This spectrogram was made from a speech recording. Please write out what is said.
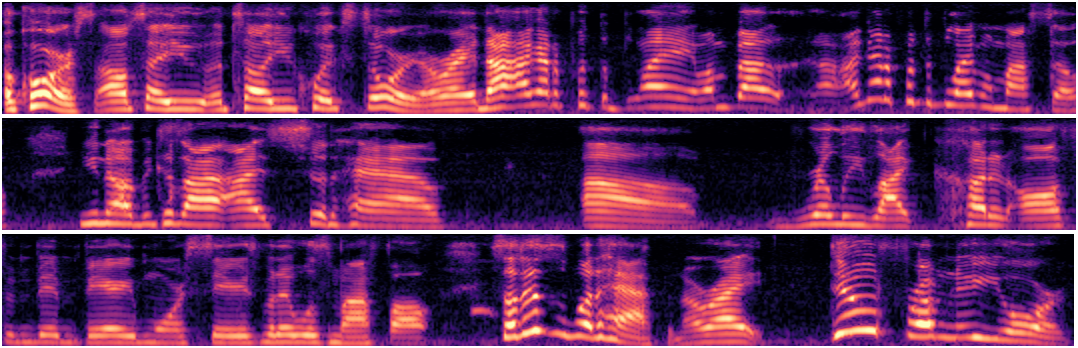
Of course, I'll tell you. I'll tell you a quick story. All right. Now I got to put the blame. I'm about. I got to put the blame on myself. You know, because I, I should have, uh, really like cut it off and been very more serious. But it was my fault. So this is what happened. All right. Dude from New York.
